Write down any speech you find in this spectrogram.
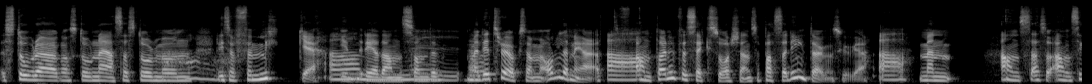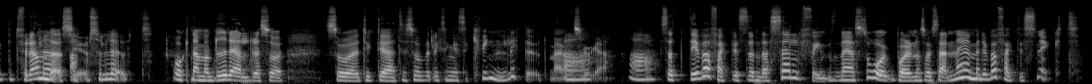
stora ögon, stor näsa, stor mun. Liksom för mycket Ah, redan som det. Men det tror jag också har med åldern att göra. Att Ja. Antagligen för sex år sedan så passade inte ögonskugga. Ja. Men ans, alltså, ansiktet förändras ju. Absolut. Och när man blir äldre så, så tyckte jag att det såg liksom ganska kvinnligt ut med ögonskugga. Ja. Så det var faktiskt den där selfien, när jag såg på den och såg så här, nej men det var faktiskt snyggt.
